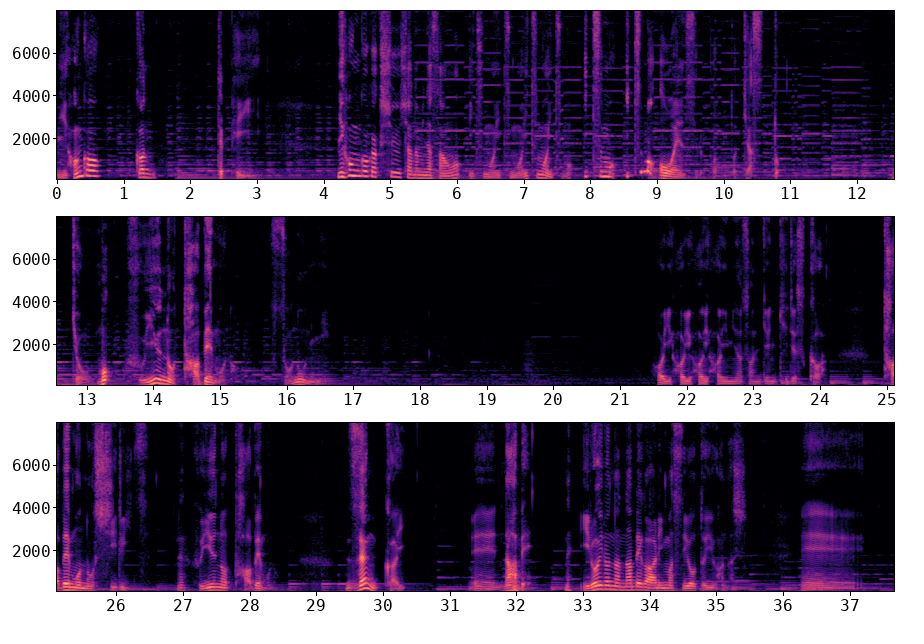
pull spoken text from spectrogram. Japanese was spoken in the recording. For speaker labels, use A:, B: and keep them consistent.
A: 日本語コンテペイ。日本語学習者の皆さんをいつもいつもいつもいつもいつもいつも応援するポッドキャスト。今日も冬の食べ物。その2はいはいはいはい皆さん元気ですか？食べ物シリーズ、ね、冬の食べ物。前回、えー、鍋、ね、いろいろな鍋がありますよという話、えー、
